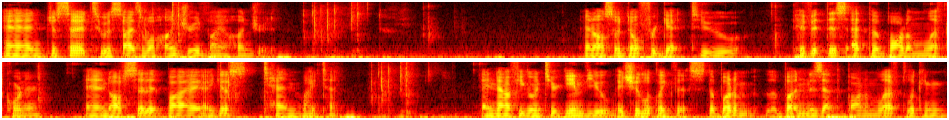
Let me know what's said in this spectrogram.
And just set it to a size of 100 by 100. And also don't forget to pivot this at the bottom left corner and offset it by, I guess, 10 by 10. And now if you go into your game view, it should look like this. The button, the button is at the bottom left looking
